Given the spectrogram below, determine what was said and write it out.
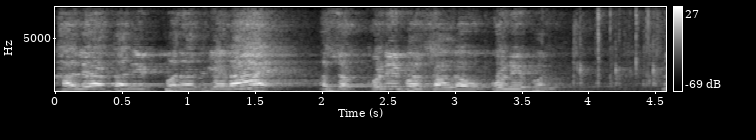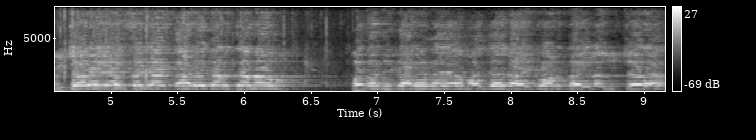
खाली हाताने परत गेलाय असं कोणी पण सांगावं कोणी पण. विचारा या सगळ्या कार्यकर्त्यांना पदाधिकाऱ्यांना या माझ्या गायकवाड ताईला विचारा.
